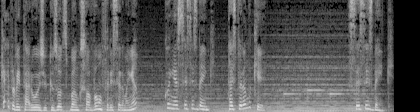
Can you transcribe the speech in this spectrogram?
Quer aproveitar hoje o que os outros bancos só vão oferecer amanhã? Conheça o C6 Bank. Tá esperando o quê? C6 Bank.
